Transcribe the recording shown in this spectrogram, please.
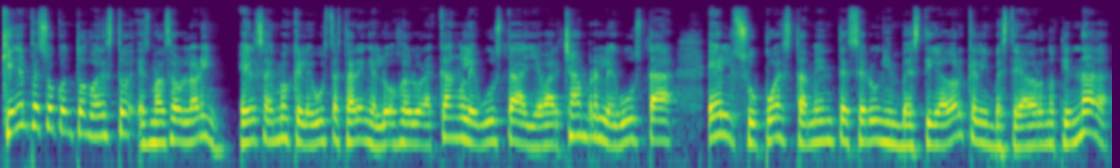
¿Quién empezó con todo esto? Es Marcelo Larín. Él sabemos que le gusta estar en el ojo del huracán, le gusta llevar chambres, le gusta él supuestamente ser un investigador que de investigador no tiene nada.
